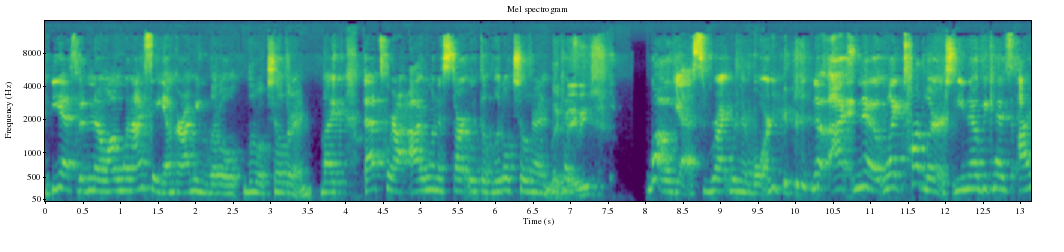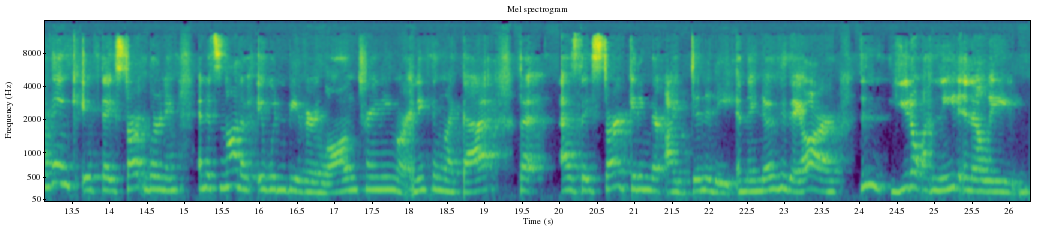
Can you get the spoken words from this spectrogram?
Yes, but no. When I say younger, I mean little little children. Like that's where I, I want to start with the little children. Like because- babies. Well, yes, right when they're born. no, I no, like toddlers, you know, because I think if they start learning, and it's not a, it wouldn't be a very long training or anything like that, but as they start getting their identity and they know who they are, then you don't need NLE,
